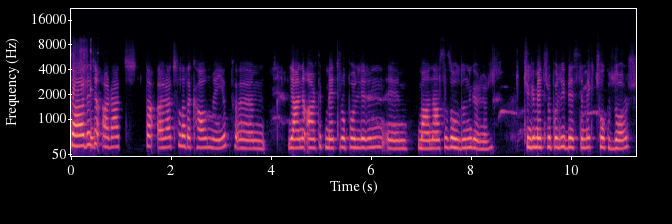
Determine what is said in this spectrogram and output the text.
Sadece araçta araçla da kalmayıp e, yani artık metropollerin e, manasız olduğunu görüyoruz. Çünkü metropolü beslemek çok zor.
